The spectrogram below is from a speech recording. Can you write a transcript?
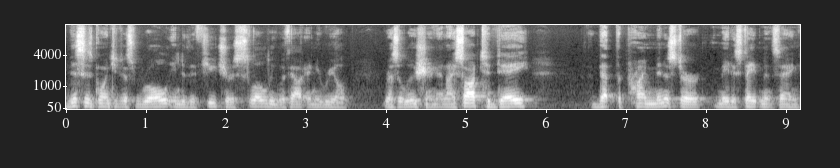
this is going to just roll into the future slowly without any real resolution. And I saw today that the prime minister made a statement saying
